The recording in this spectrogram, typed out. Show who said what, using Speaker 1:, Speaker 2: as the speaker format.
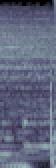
Speaker 1: Música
